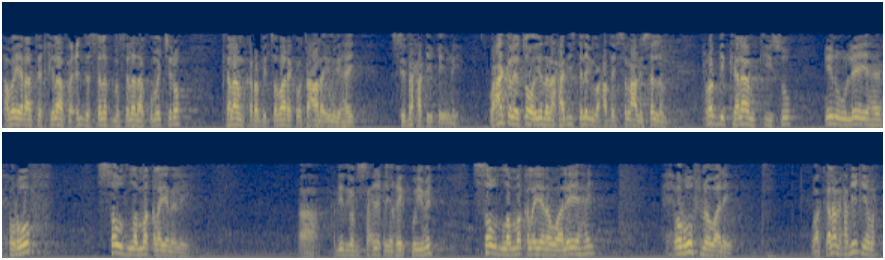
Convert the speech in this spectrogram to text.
haba yaraatee khilaafa cinda salaf masaladaa kuma jiro. Kalaamka rabbi tabaaraka wa tacala inuu yahay sifo xaqiiqiya inuu yahay. Waxaa kaleeto oo iyadana axaadiista nebigu xaday sal lla lay rabbi kalaamkiisu inuu leeyahay xuruuf sawd la maqlayana leeyahay. Xadiidka fi saxiix iyo keyrka ku yimid sawd la maqlayana waa leeyahay xuruufna waa leeyahay. Waa kalaam xaqiiqiya marka.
